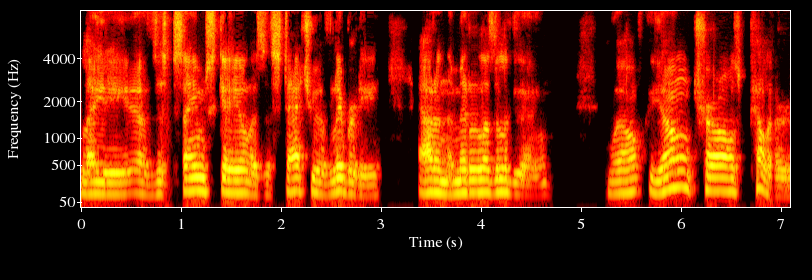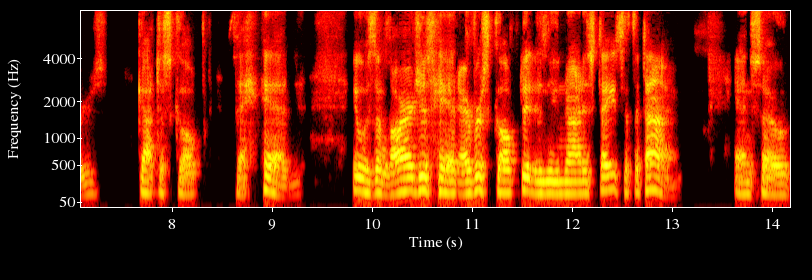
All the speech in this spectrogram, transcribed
lady of the same scale as the Statue of Liberty out in the middle of the lagoon. Well, young Charles Pillars got to sculpt the head. It was the largest head ever sculpted in the United States at the time. And so,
